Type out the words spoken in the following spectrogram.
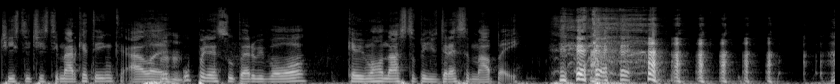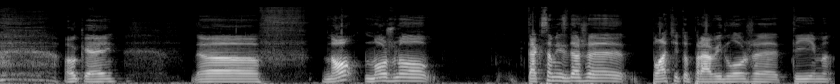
čistý, čistý marketing, ale mm-hmm. úplne super by bolo, keby mohol nastúpiť v drese Mapej. OK. Uh, no, možno tak sa mi zdá, že platí to pravidlo, že tým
